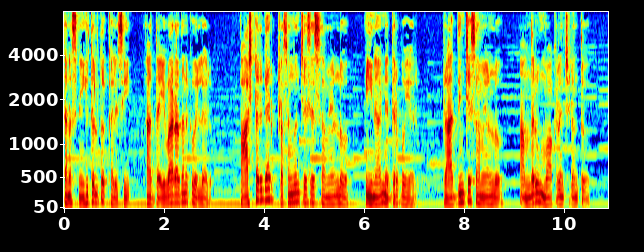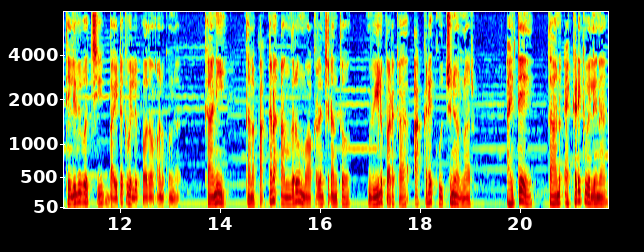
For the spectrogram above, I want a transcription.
తన స్నేహితులతో కలిసి ఆ దైవారాధనకు వెళ్ళారు. పాస్టర్ గారు ప్రసంగం చేసే సమయంలో ఈయన నిద్రపోయారు. ప్రార్థించే సమయంలో అందరూ మోకరించడంతో తెలివి వచ్చి బయటకు వెళ్ళిపోదాం అనుకున్నారు. కానీ తన పక్కన అందరూ మోకరించడంతో వీలు పడక అక్కడే కూర్చుని ఉన్నారు. అయితే తాను ఎక్కడికి వెళ్ళినా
